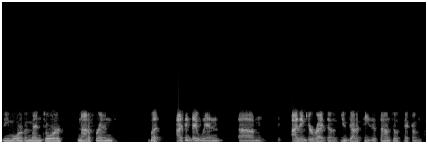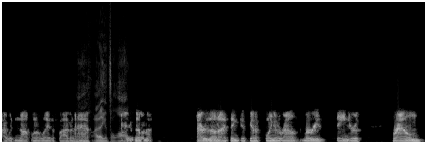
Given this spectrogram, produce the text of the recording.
Be more of a mentor, not a friend." But I think they win. Um, I think you're right, though. You've got to tease this down to a pick 'em. I would not want to lay the five and a half. I think it's a lot. Arizona, Arizona, I think is going to fling it around. Murray's dangerous. Brown,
